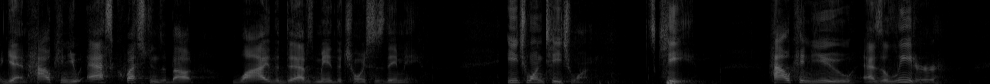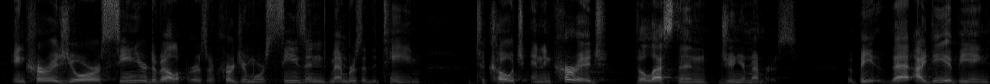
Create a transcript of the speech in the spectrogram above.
again, how can you ask questions about why the devs made the choices they made? Each one teach one. It's key. How can you, as a leader, encourage your senior developers or encourage your more seasoned members of the team to coach and encourage the less than junior members? Be, that idea being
